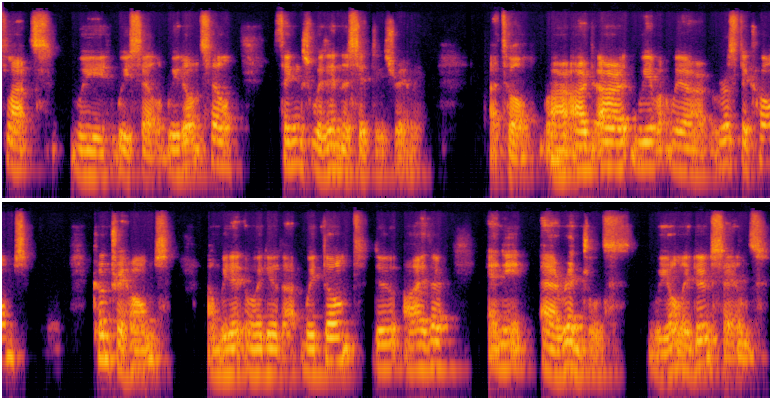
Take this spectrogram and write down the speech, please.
flats, we, we sell. We don't sell things within the cities really at all. Our, our, our, we, we are rustic homes, country homes, and we, we do that. We don't do either any uh, rentals. We only do sales.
